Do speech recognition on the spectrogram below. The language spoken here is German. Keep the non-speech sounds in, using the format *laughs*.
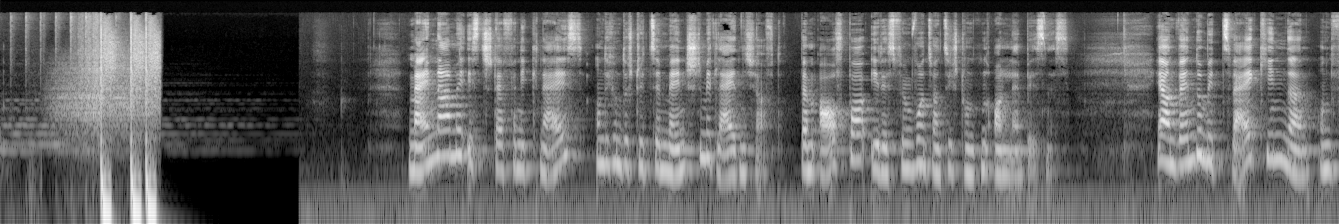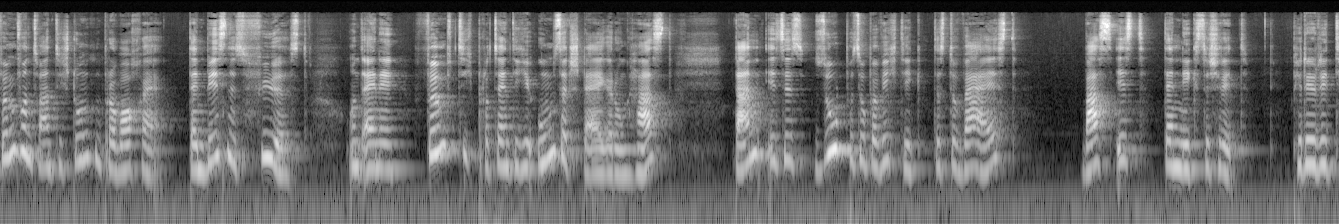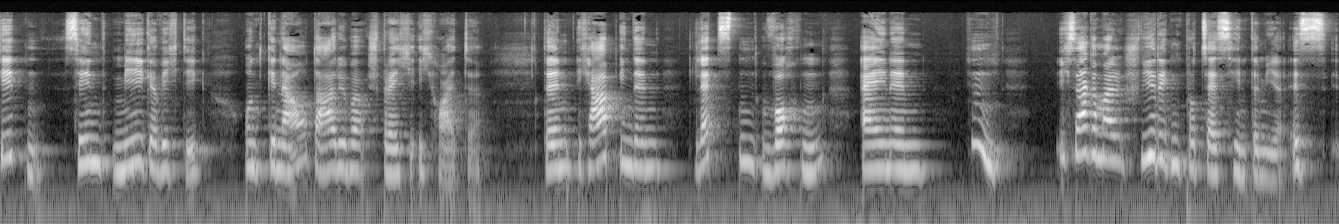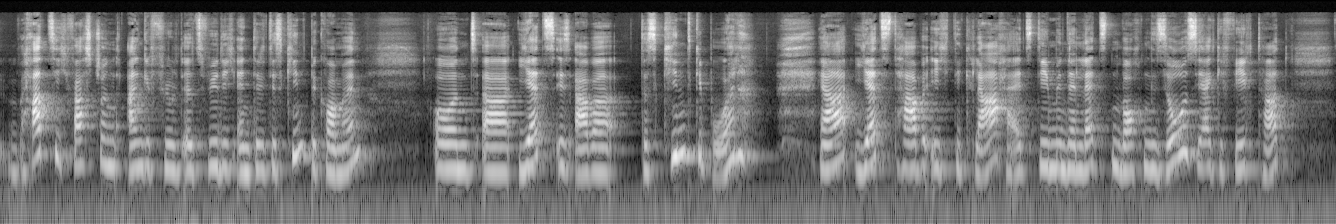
Mein Name ist Stefanie Kneis und ich unterstütze Menschen mit Leidenschaft beim Aufbau ihres 25-Stunden-Online-Business. Ja, und wenn du mit zwei Kindern und 25 Stunden pro Woche dein Business führst und eine 50-prozentige Umsatzsteigerung hast, dann ist es super, super wichtig, dass du weißt, was ist dein nächster Schritt. Prioritäten sind mega wichtig und genau darüber spreche ich heute. Denn ich habe in den letzten Wochen einen, hm, ich sage mal, schwierigen Prozess hinter mir. Es hat sich fast schon angefühlt, als würde ich ein drittes Kind bekommen. Und äh, jetzt ist aber das Kind geboren. *laughs* Ja, jetzt habe ich die Klarheit, die mir in den letzten Wochen so sehr gefehlt hat.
